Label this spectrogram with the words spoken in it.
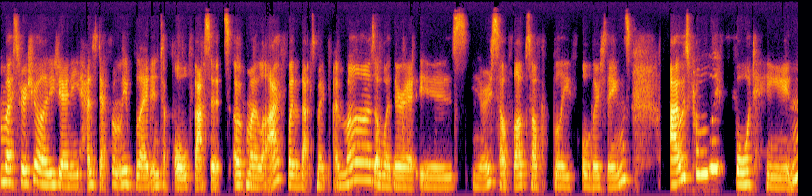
my spirituality journey has definitely bled into all facets of my life, whether that's made by Mars or whether it is, you know, self love, self belief, all those things. I was probably 14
